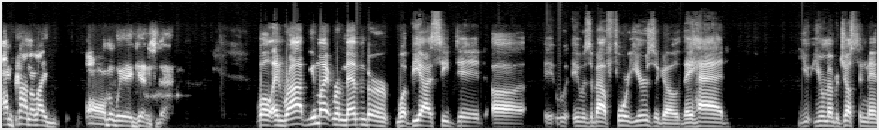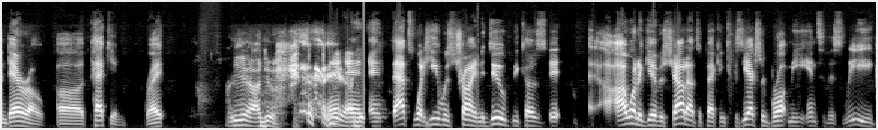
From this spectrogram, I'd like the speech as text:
I'm kind of like all the way against that. Well, and Rob, you might remember what BIC did. Uh, it, it was about four years ago. They had you. You remember Justin Mandero, uh, Peckin, right? Yeah, I do. yeah, and, and, and that's what he was trying to do because it. I want to give a shout out to Peckin because he actually brought me into this league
